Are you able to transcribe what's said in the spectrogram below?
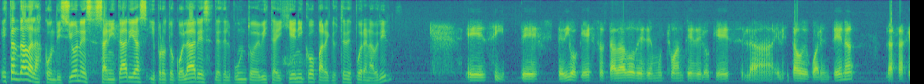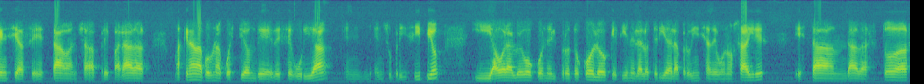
¿Están dadas las condiciones sanitarias y protocolares desde el punto de vista higiénico para que ustedes puedan abrir? Eh, sí, te, digo que eso está dado desde mucho antes de lo que es el estado de cuarentena. Las agencias estaban ya preparadas, más que nada por una cuestión de, seguridad en, en su principio, y ahora luego con el protocolo que tiene la Lotería de la provincia de Buenos Aires, están dadas todas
